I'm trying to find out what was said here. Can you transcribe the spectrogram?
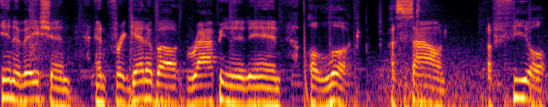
innovation and forget about wrapping it in a look, a sound, a feel.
